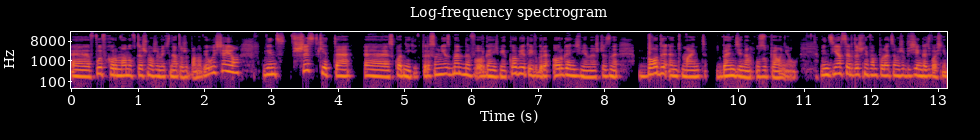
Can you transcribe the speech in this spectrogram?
e, wpływ hormonów też może mieć na to, że panowie łysieją, więc wszystkie te e, składniki, które są niezbędne w organizmie kobiety i w organizmie mężczyzny, Body and Mind będzie nam uzupełniał. Więc ja serdecznie Wam polecam, żeby sięgać właśnie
